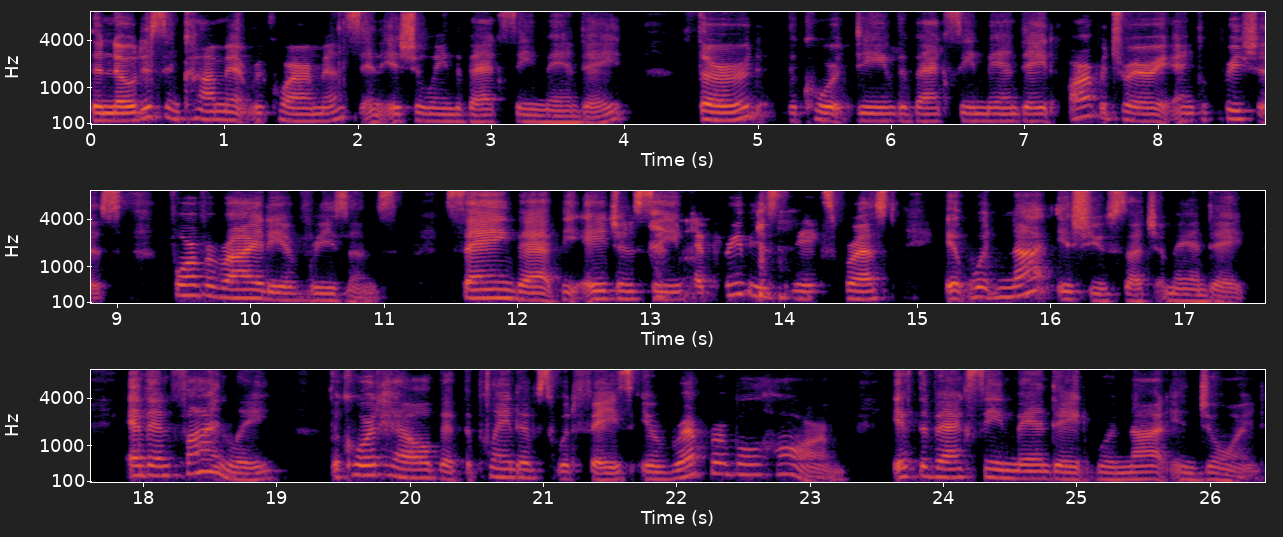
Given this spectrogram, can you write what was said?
the notice and comment requirements in issuing the vaccine mandate. Third, the court deemed the vaccine mandate arbitrary and capricious for a variety of reasons, saying that the agency had previously expressed it would not issue such a mandate. And then finally, the court held that the plaintiffs would face irreparable harm if the vaccine mandate were not enjoined.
